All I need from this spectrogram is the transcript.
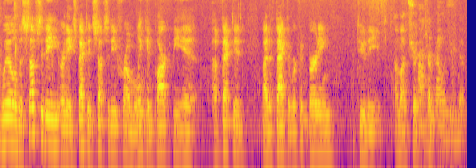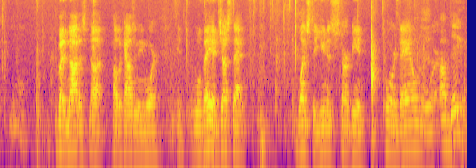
Will the subsidy or the expected subsidy from Lincoln Park be uh, affected by the fact that we're converting to the, I'm not sure the terminology, that- but not as, not public housing anymore? It- Will they adjust that once the units start being torn down or? Uh, they,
